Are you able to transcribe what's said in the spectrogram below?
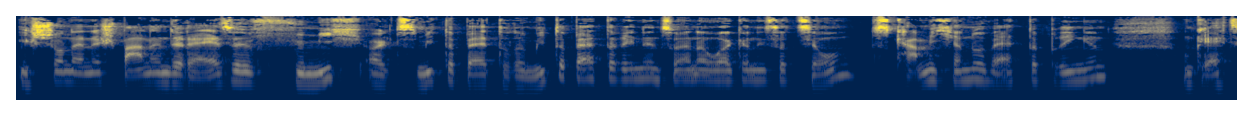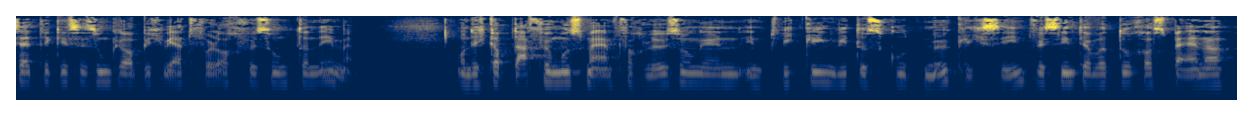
ist schon eine spannende Reise für mich als Mitarbeiter oder Mitarbeiterin in so einer Organisation. Das kann mich ja nur weiterbringen und gleichzeitig ist es unglaublich wertvoll auch fürs Unternehmen. Und ich glaube, dafür muss man einfach Lösungen entwickeln, wie das gut möglich sind. Wir sind aber durchaus bei einer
